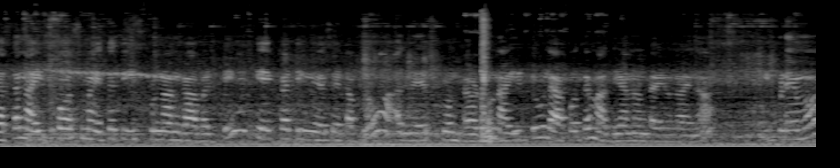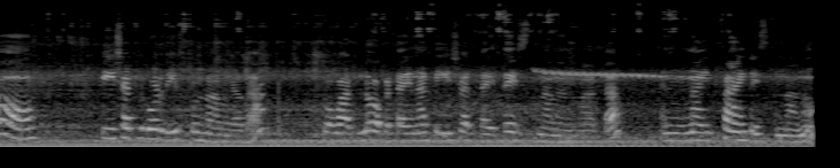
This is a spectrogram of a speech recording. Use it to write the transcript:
జత నైట్ కోసం అయితే తీసుకున్నాను కాబట్టి కేక్ కటింగ్ చేసేటప్పుడు అది వేసుకుంటాడు. నైట్ లేకపోతే మధ్యాహ్నం టైంలో ఆయన ఇప్పుడేమో టీ షర్ట్లు కూడా తీసుకున్నాను కదా. సో వాటిలో ఒకటైనా టీ షర్ట్ అయితే ఇస్తున్నాను అనమాట నైట్ ప్యాంట్ ఇస్తున్నాను.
